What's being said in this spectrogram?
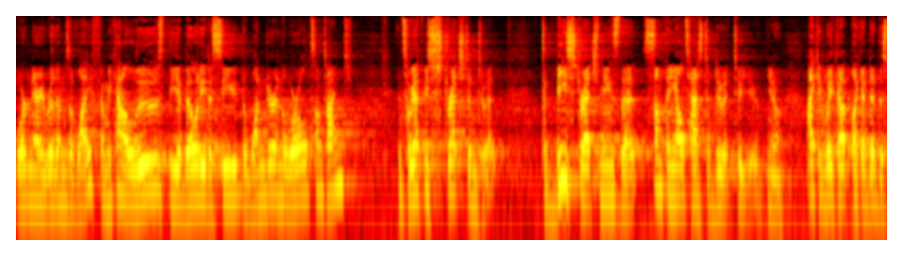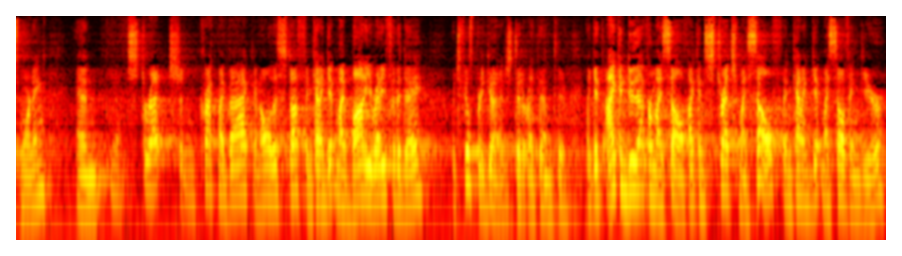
ordinary rhythms of life, and we kind of lose the ability to see the wonder in the world sometimes. And so we have to be stretched into it. To be stretched means that something else has to do it to you. You know, I could wake up like I did this morning and you know, stretch and crack my back and all this stuff and kind of get my body ready for the day, which feels pretty good. I just did it right then, too. Like it, I can do that for myself. I can stretch myself and kind of get myself in gear.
